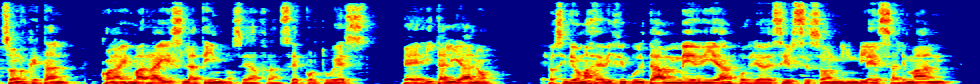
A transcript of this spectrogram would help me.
Son los que están con la misma raíz latín, o sea, francés, portugués, eh, italiano. Los idiomas de dificultad media, podría decirse, son inglés, alemán,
